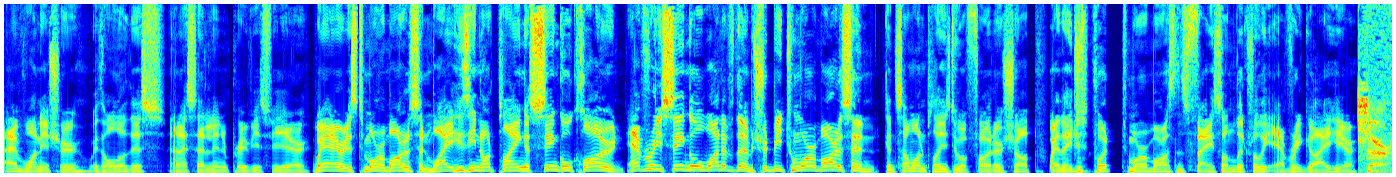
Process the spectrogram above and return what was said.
I have one issue with all of this, and I said it in a previous video. Where is Temuera Morrison? Why is he not playing a single clone? Every single one of them should be Temuera Morrison. Can someone please do a Photoshop where they just put Temuera Morrison's face on literally every guy here? Sir,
